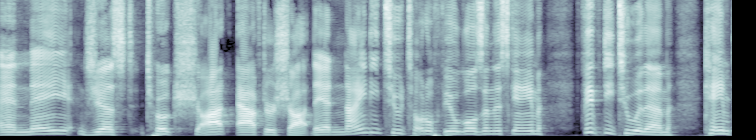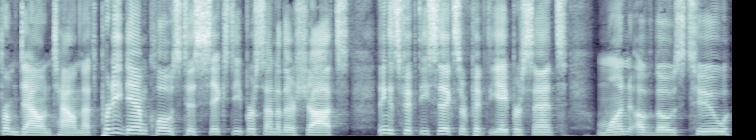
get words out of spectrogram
And they just took shot after shot. They had 92 total field goals in this game. 52 of them came from downtown. That's pretty damn close to 60% of their shots. I think it's 56 or 58%, one of those two.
